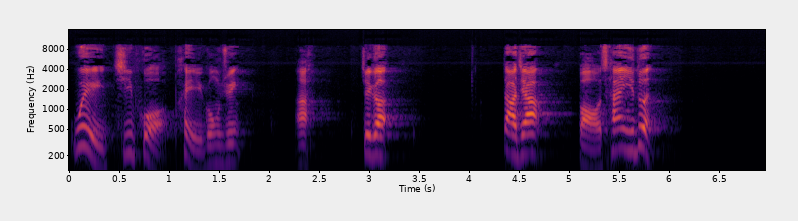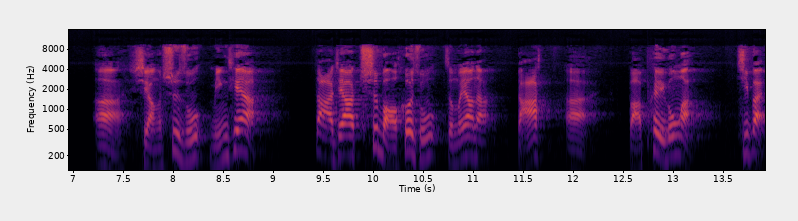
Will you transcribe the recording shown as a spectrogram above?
未击破沛公军啊。这个大家饱餐一顿。啊，享士卒，明天啊，大家吃饱喝足，怎么样呢？打啊，把沛公啊击败。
